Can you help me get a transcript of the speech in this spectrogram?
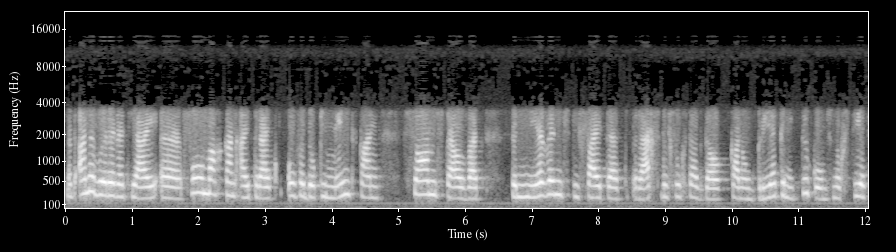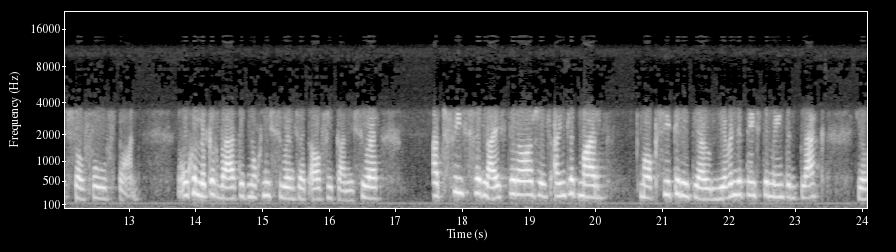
Met ander woorde dat jy 'n uh, volmag kan uitreik of 'n dokument kan saamstel wat benewens die feit dat regsbevoegdheid dalk kan ontbreek in die toekoms nog steeds sal vol staan. Ongelukkig werk dit nog nie so in Suid-Afrika nie. So advies vir luisteraars is eintlik maar maak seker dat jou lewende testament in plek, jou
